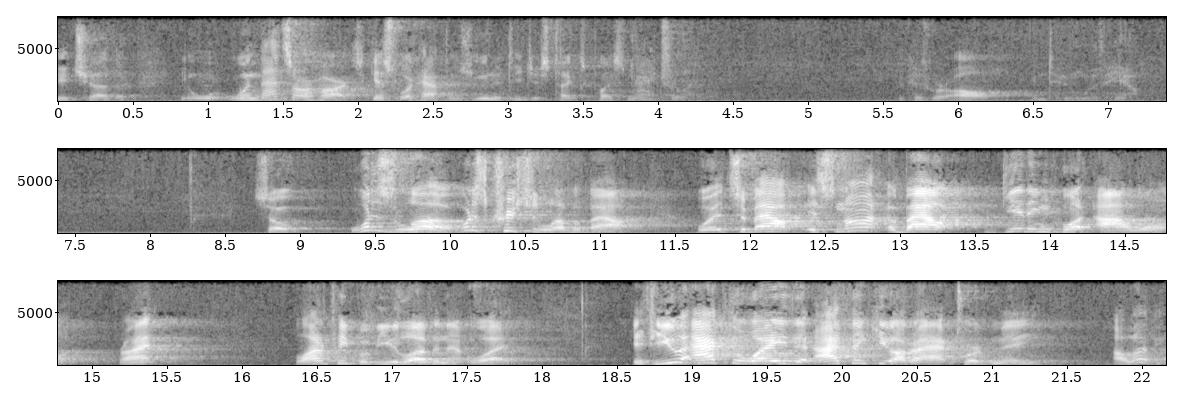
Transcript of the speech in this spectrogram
each other. When that's our hearts, guess what happens? Unity just takes place naturally because we're all in tune with Him. So, what is love? What is Christian love about? Well, it's about, it's not about getting what I want, right? A lot of people view love in that way. If you act the way that I think you ought to act toward me, I love you.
